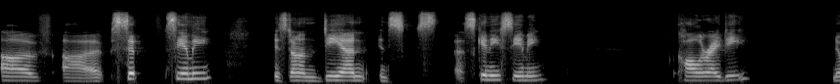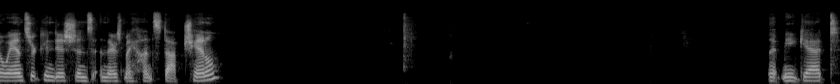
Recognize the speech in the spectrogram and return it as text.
of uh, SIP CME, it's done on the DN in uh, Skinny CME caller ID, no answer conditions, and there's my hunt stop channel. Let me get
